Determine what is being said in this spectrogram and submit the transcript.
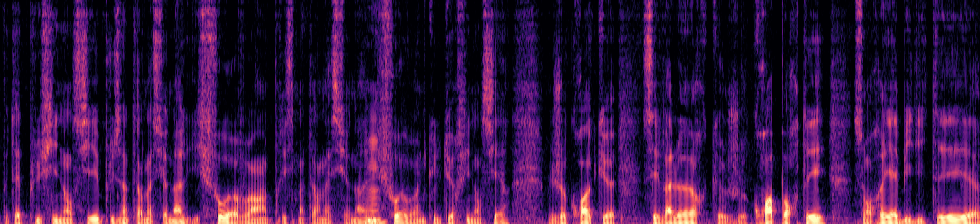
peut-être plus financier, plus international. Il faut avoir un prisme international, il mmh. faut avoir une culture financière. Mais je crois que ces valeurs que je crois porter sont réhabilitées euh,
